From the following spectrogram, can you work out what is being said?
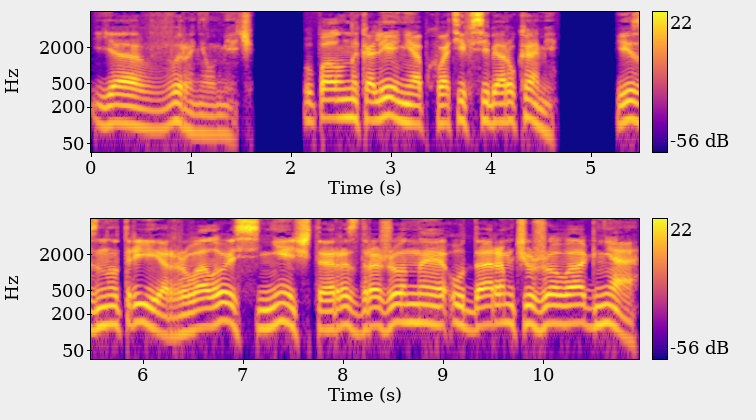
Я выронил меч. Упал на колени, обхватив себя руками. Изнутри рвалось нечто, раздраженное ударом чужого огня.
